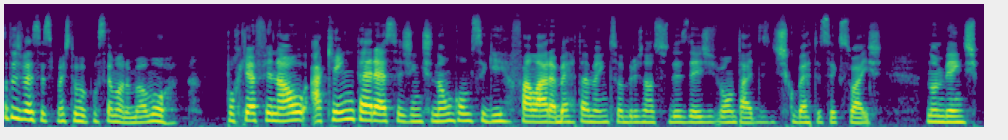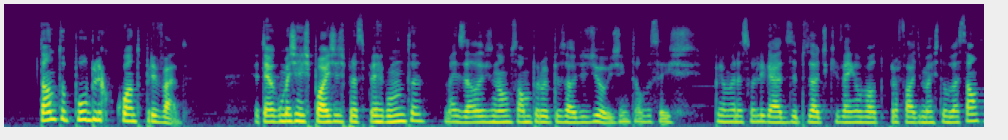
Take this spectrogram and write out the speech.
Quantas vezes você se masturba por semana, meu amor? Porque afinal, a quem interessa a gente não conseguir falar abertamente sobre os nossos desejos, vontades e descobertas sexuais no ambiente tanto público quanto privado? Eu tenho algumas respostas para essa pergunta, mas elas não são para o episódio de hoje, então vocês permaneçam ligados. Episódio que vem eu volto para falar de masturbação.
